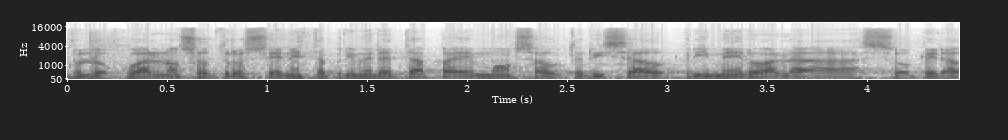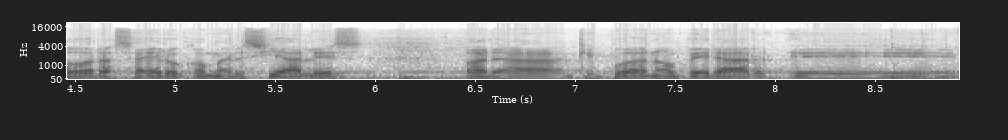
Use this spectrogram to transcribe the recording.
con lo cual nosotros en esta primera etapa hemos autorizado primero a las operadoras aerocomerciales para que puedan operar eh,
